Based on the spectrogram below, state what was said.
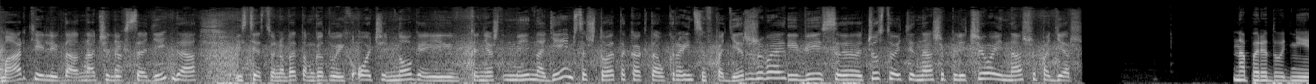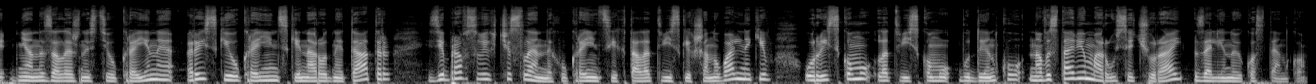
в марте или да, начали их садить, да, естественно, в этом году их очень много, и, конечно, мы надеемся, что это как-то украинцев поддерживает, и вы э, чувствуете наше плечо и нашу поддержку. Напередодні Дня Незалежності України Ризький український народний театр зібрав своїх численних українських та латвійських шанувальників у Ризькому латвійському будинку на виставі Маруся Чурай з Аліною Костенко.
